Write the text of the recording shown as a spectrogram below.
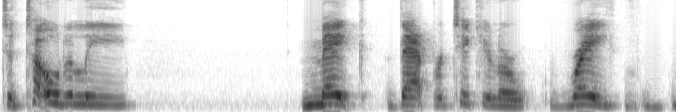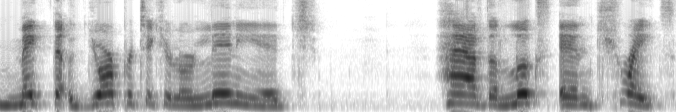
to totally make that particular race make that your particular lineage have the looks and traits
